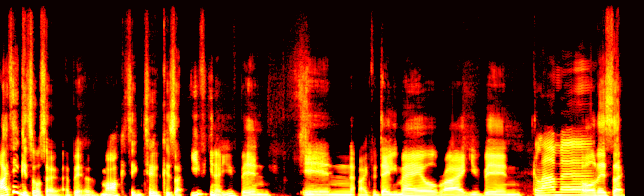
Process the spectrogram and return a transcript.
I think it's also a bit of marketing too, because you've you know you've been in like the Daily Mail, right? You've been Glamour. all this like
